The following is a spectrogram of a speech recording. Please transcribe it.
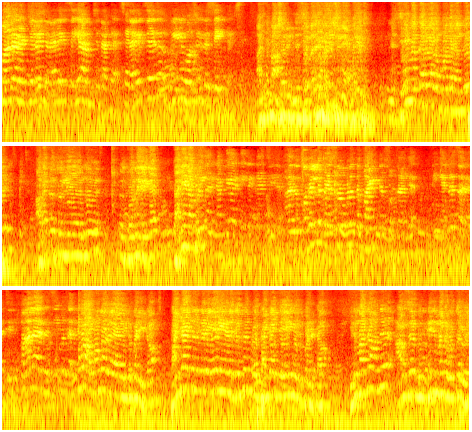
மாநகராட்சியில இந்த வேலையை செய்ய ஆரம்பிச்சிட்டாங்க. தயவு செய்து வீடியோஸ் இதை செய்யுங்க. அடுத்தமா இந்த சீம வந்து அகற்ற சொல்லி வந்து சொல்லுகிறீங்க. தனி நபர் கம்மியாரிட்டியில என்னாச்சு? அது முதல்ல பேசுறவங்களும் இந்த பாயிண்ட சொன்னாங்க. நீங்க என்ன சார் ஆச்சு? பாலா இருந்த சீமக்கல் அவங்க அதை இது பண்ணிட்டோம். பஞ்சாயத்துல இருக்கிற ஏரிகளுக்கு பஞ்சாயத்து ஏரியை இது பண்ணிட்டோம். இது மாதிரி தான் வந்து அரசு நீதிமன்ற உத்தரவு.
